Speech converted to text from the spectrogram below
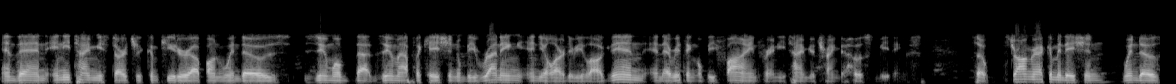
And then anytime you start your computer up on Windows, Zoom will, that Zoom application will be running and you'll already be logged in and everything will be fine for any time you're trying to host meetings. So strong recommendation, Windows,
